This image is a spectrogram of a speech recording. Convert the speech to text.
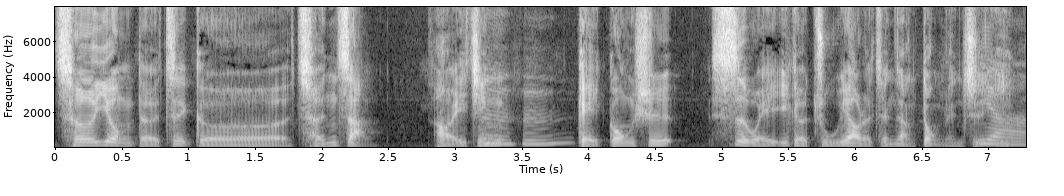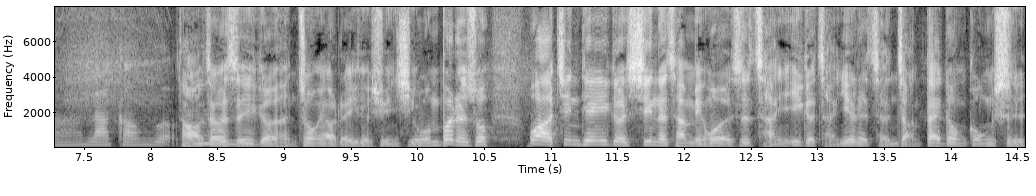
车用的这个成长。啊，已经给公司视为一个主要的成长动能之一，拉高了。好，这个是一个很重要的一个讯息。我们不能说哇，今天一个新的产品或者是产业一个产业的成长带动公司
